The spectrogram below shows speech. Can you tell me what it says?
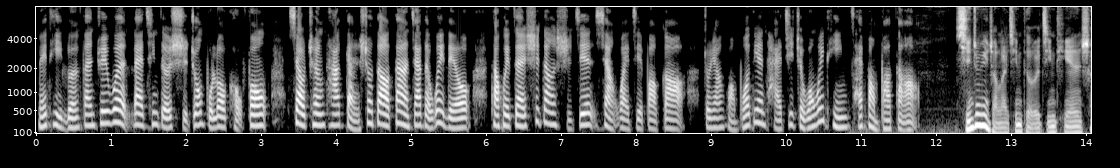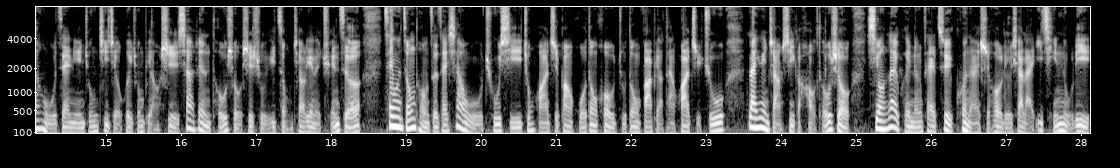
媒体轮番追问赖清德，始终不露口风，笑称他感受到大家的未留，他会在适当时间向外界报告。中央广播电台记者王威婷采访报道。行政院长赖清德今天上午在年终记者会中表示，下任投手是属于总教练的全责。蔡英文总统则在下午出席中华职棒活动后，主动发表谈话，指出赖院长是一个好投手，希望赖奎能在最困难时候留下来一起努力。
